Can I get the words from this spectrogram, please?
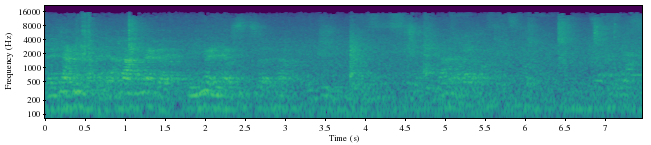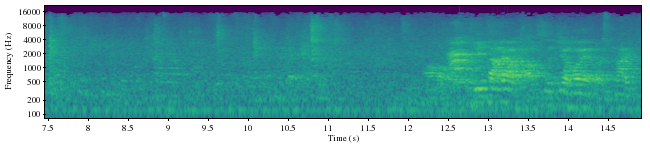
等一下，你想一下，让那个里面有四次的。一到要考试就会很害怕。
